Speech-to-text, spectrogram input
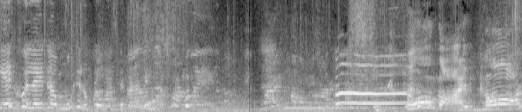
কেক হলে এটা মুখের উপরে মাসতে পারবে ও মাই গড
